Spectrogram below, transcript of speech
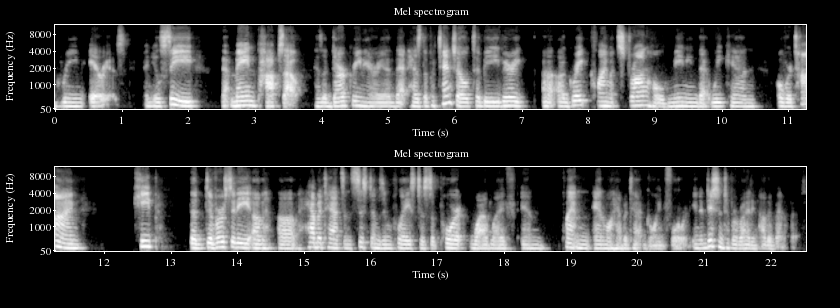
green areas. And you'll see that Maine pops out as a dark green area that has the potential to be very uh, a great climate stronghold, meaning that we can, over time, keep the diversity of, of habitats and systems in place to support wildlife and plant and animal habitat going forward, in addition to providing other benefits.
